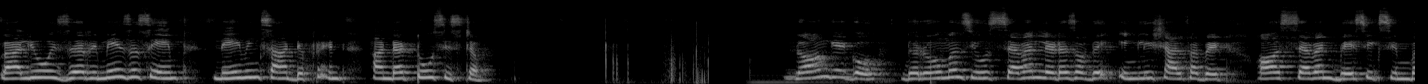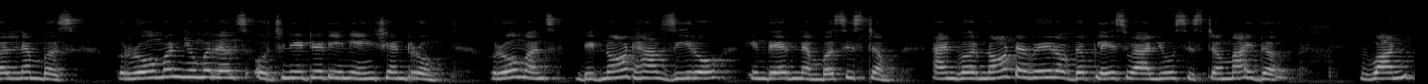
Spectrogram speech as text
Value is the, remains the same, namings are different under two system. Long ago, the Romans used seven letters of the English alphabet or seven basic symbol numbers. Roman numerals originated in ancient Rome. Romans did not have zero in their number system and were not aware of the place value system either. One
